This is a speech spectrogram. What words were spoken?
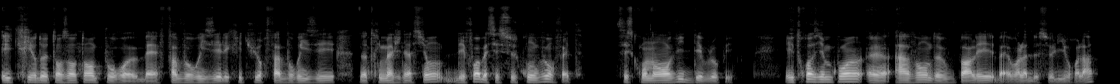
écrire de temps en temps pour ben, favoriser l'écriture, favoriser notre imagination. Des fois, ben, c'est ce qu'on veut en fait. C'est ce qu'on a envie de développer. Et troisième point, euh, avant de vous parler voilà, de ce livre-là,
